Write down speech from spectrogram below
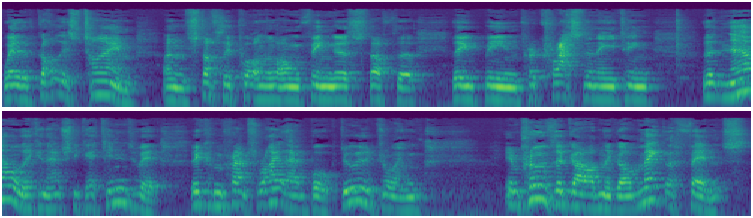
where they've got this time and stuff they put on the long finger, stuff that they've been procrastinating, that now they can actually get into it. They can perhaps write that book, do the drawing, improve the garden they got, make the fence,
